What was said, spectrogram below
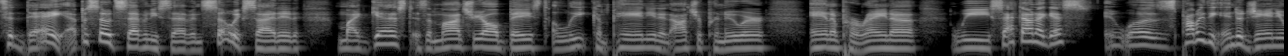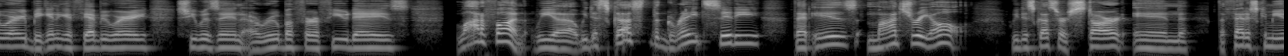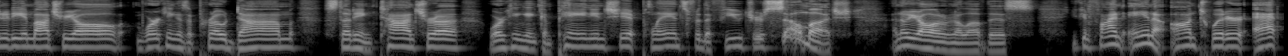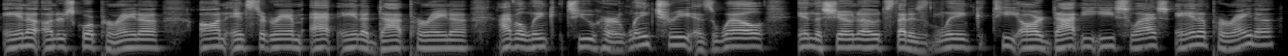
Today, episode 77, so excited. My guest is a Montreal based elite companion and entrepreneur, Anna Perrena. We sat down, I guess it was probably the end of January, beginning of February. She was in Aruba for a few days. A lot of fun. We uh we discussed the great city that is Montreal. We discussed her start in the fetish community in Montreal, working as a pro dom, studying tantra, working in companionship, plans for the future, so much. I know you're all gonna love this. You can find Anna on Twitter at Anna underscore Perrena, on Instagram at Anna.Perrena. I have a link to her link tree as well in the show notes. That is linktr.ee slash Anna Perrena.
